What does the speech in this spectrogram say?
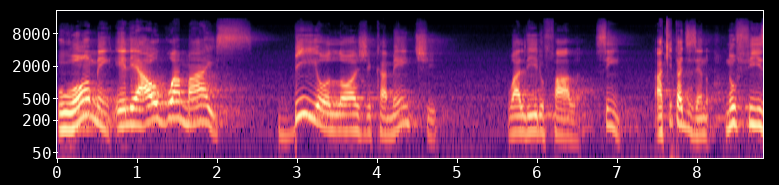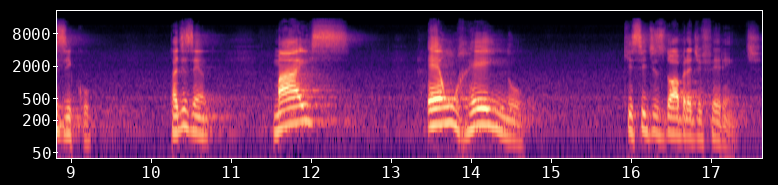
O homem, ele é algo a mais. Biologicamente, o Alírio fala, sim, Aqui está dizendo, no físico. Está dizendo. Mas é um reino que se desdobra diferente.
